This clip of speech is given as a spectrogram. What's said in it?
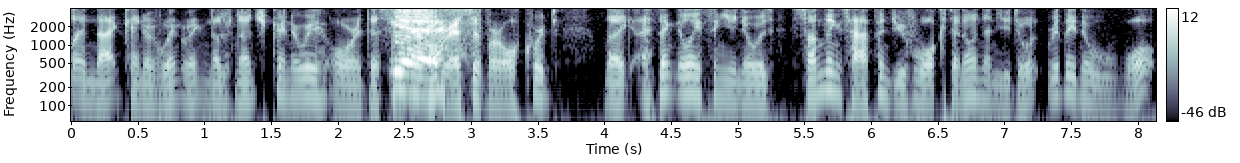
In that kind of wink, wink, nudge, nudge kind of way, or this is Yeah. aggressive or awkward. Like I think the only thing you know is something's happened. You've walked in on, and you don't really know what.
